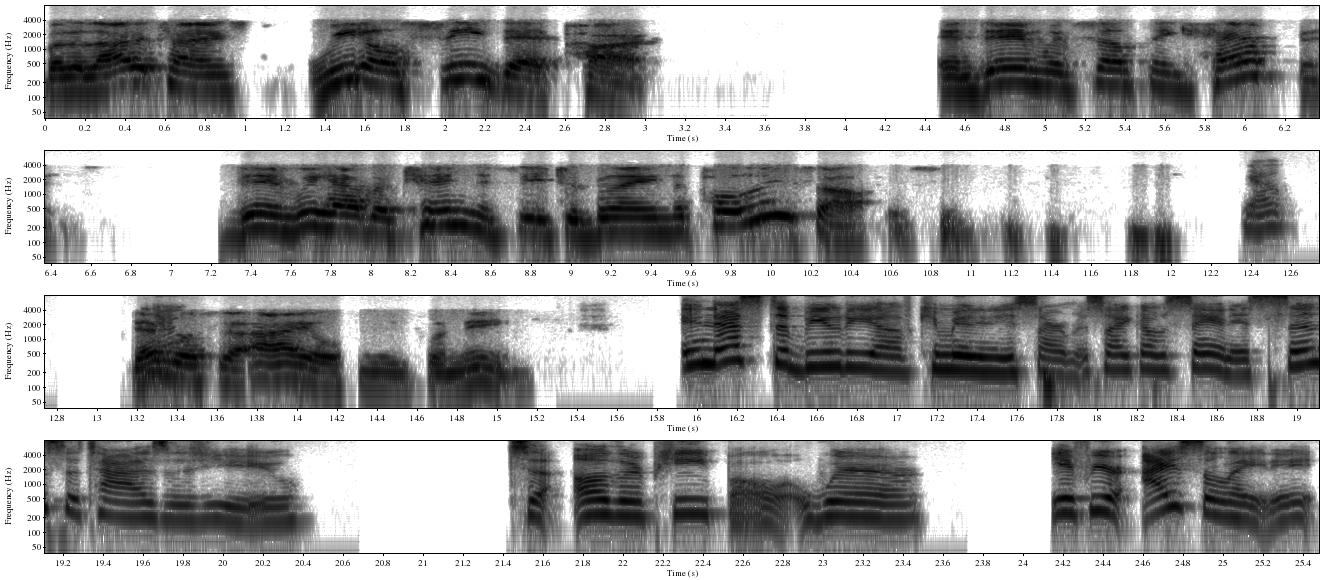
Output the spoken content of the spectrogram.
But a lot of times we don't see that part. And then when something happens, then we have a tendency to blame the police officer. Yep. That yep. was the eye opening for me. And that's the beauty of community service. Like I was saying, it sensitizes you to other people where if you're isolated,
